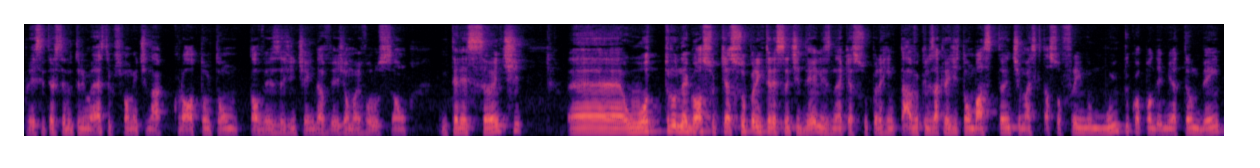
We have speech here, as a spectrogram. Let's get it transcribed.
para esse terceiro trimestre, principalmente na Croton. Então, talvez a gente ainda veja uma evolução interessante. É, o outro negócio que é super interessante deles, né, que é super rentável, que eles acreditam bastante, mas que está sofrendo muito com a pandemia também,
